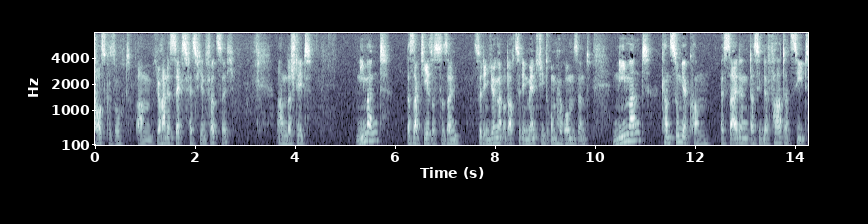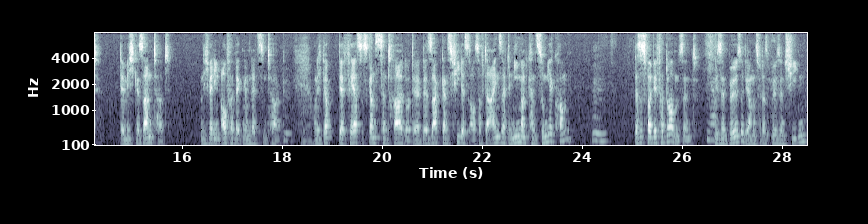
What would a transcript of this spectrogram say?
rausgesucht. Ähm, Johannes 6, Vers 44. Ähm, da steht, niemand, das sagt Jesus zu seinen zu den Jüngern und auch zu den Menschen, die drumherum sind. Niemand kann zu mir kommen, es sei denn, dass ihn der Vater zieht, der mich gesandt hat. Und ich werde ihn auferwecken am letzten Tag. Mhm. Und ich glaube, der Vers ist ganz zentral dort. Der, der sagt ganz vieles aus. Auf der einen Seite, niemand kann zu mir kommen, Mhm. Das ist, weil wir verdorben sind. Ja. Wir sind böse, wir haben uns für das Böse entschieden.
